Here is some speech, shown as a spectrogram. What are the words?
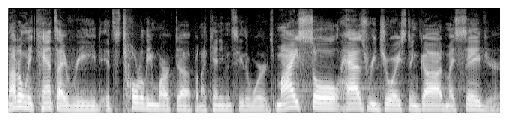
not only can't I read, it's totally marked up and I can't even see the words. My soul has rejoiced in God, my Savior.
